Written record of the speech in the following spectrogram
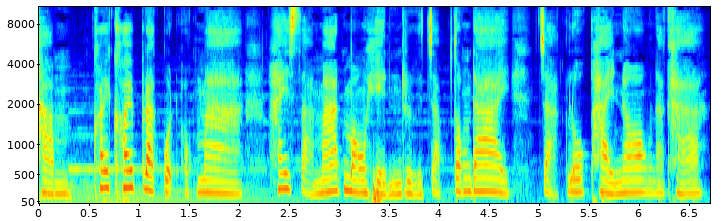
ธรรม ค่อยๆ ปรากฏออกมา ให้สามารถมองเห็นหรือจับต้องได้จากโลกภายนอกนะคะ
